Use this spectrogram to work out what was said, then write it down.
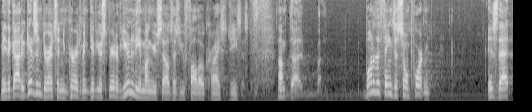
May the God who gives endurance and encouragement give you a spirit of unity among yourselves as you follow Christ Jesus. Um, one of the things that's so important is that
